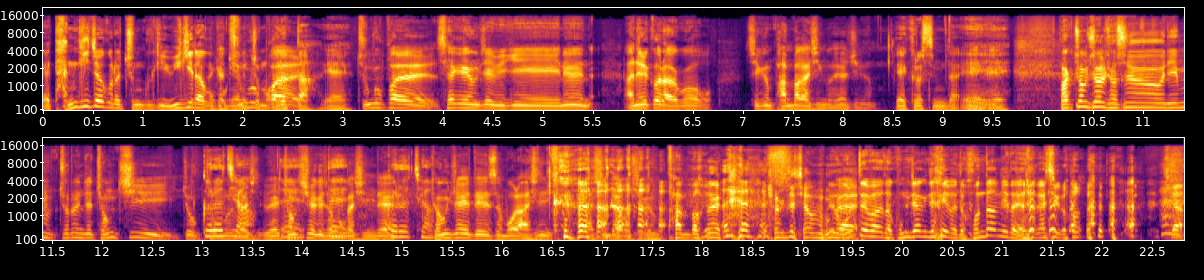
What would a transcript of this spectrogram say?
예, 단기적으로 중국이 위기라고 보기에는 좀 어렵다. 예. 중국발 세계 경제 위기는 아닐 거라고 지금 반박하신 거예요, 지금. 예, 그렇습니다. 예, 예. 박정철 교수님은 주로 이제 정치 쪽 그렇죠. 전문가시, 왜 네, 정치학의 네. 전문가신데 그렇죠. 경제에 대해서 뭘 아시, 아신다고 지금 반박을 경제 전문가. 올 때마다 공장장님한테 혼납니다 여러 가지로. 자,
